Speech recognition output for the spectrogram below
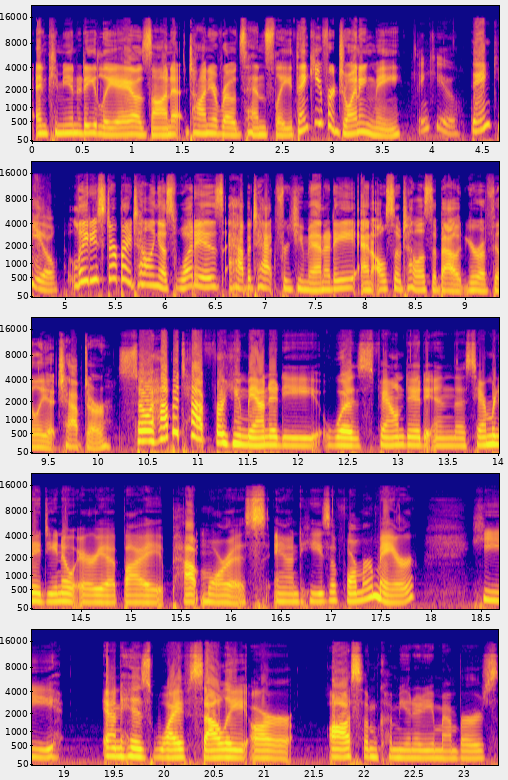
and Community Liaison Tawnya Rhoades Hensley. Thank you for joining me. Thank you. Thank you. Ladies, start by telling us what is Habitat for Humanity and also tell us about your affiliate chapter. So, Habitat for Humanity was founded in the San Bernardino area by Pat Morris, and he's a former mayor. He and his wife Sally are awesome community members.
